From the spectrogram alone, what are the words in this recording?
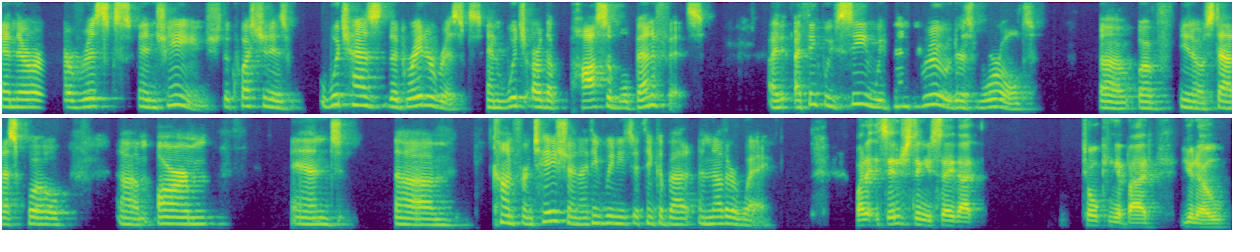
and there are risks and change. The question is which has the greater risks and which are the possible benefits? I, I think we've seen, we've been through this world uh, of, you know, status quo, um, arm, and um, confrontation, I think we need to think about another way. Well, it's interesting you say that talking about you know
